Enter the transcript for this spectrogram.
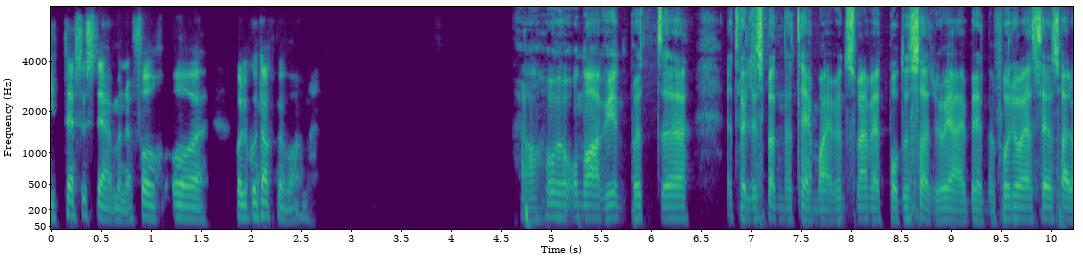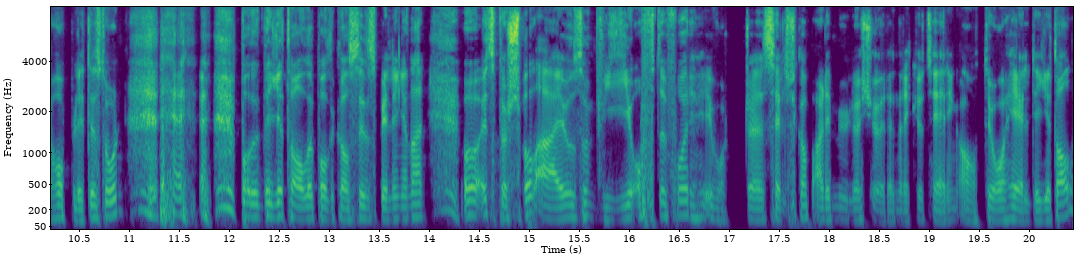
IT-systemene for å holde kontakt med hverandre. Ja, og, og, nå er vi inne på et, eh, et veldig spennende tema Even, som jeg vet både Sverre og jeg brenner for. og Jeg ser Sverre hoppe litt i stolen på den digitale podkastinnspillingen her. Og Et spørsmål er jo som vi ofte får i vårt uh, selskap, er det mulig å kjøre en rekruttering ATO heldigital?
